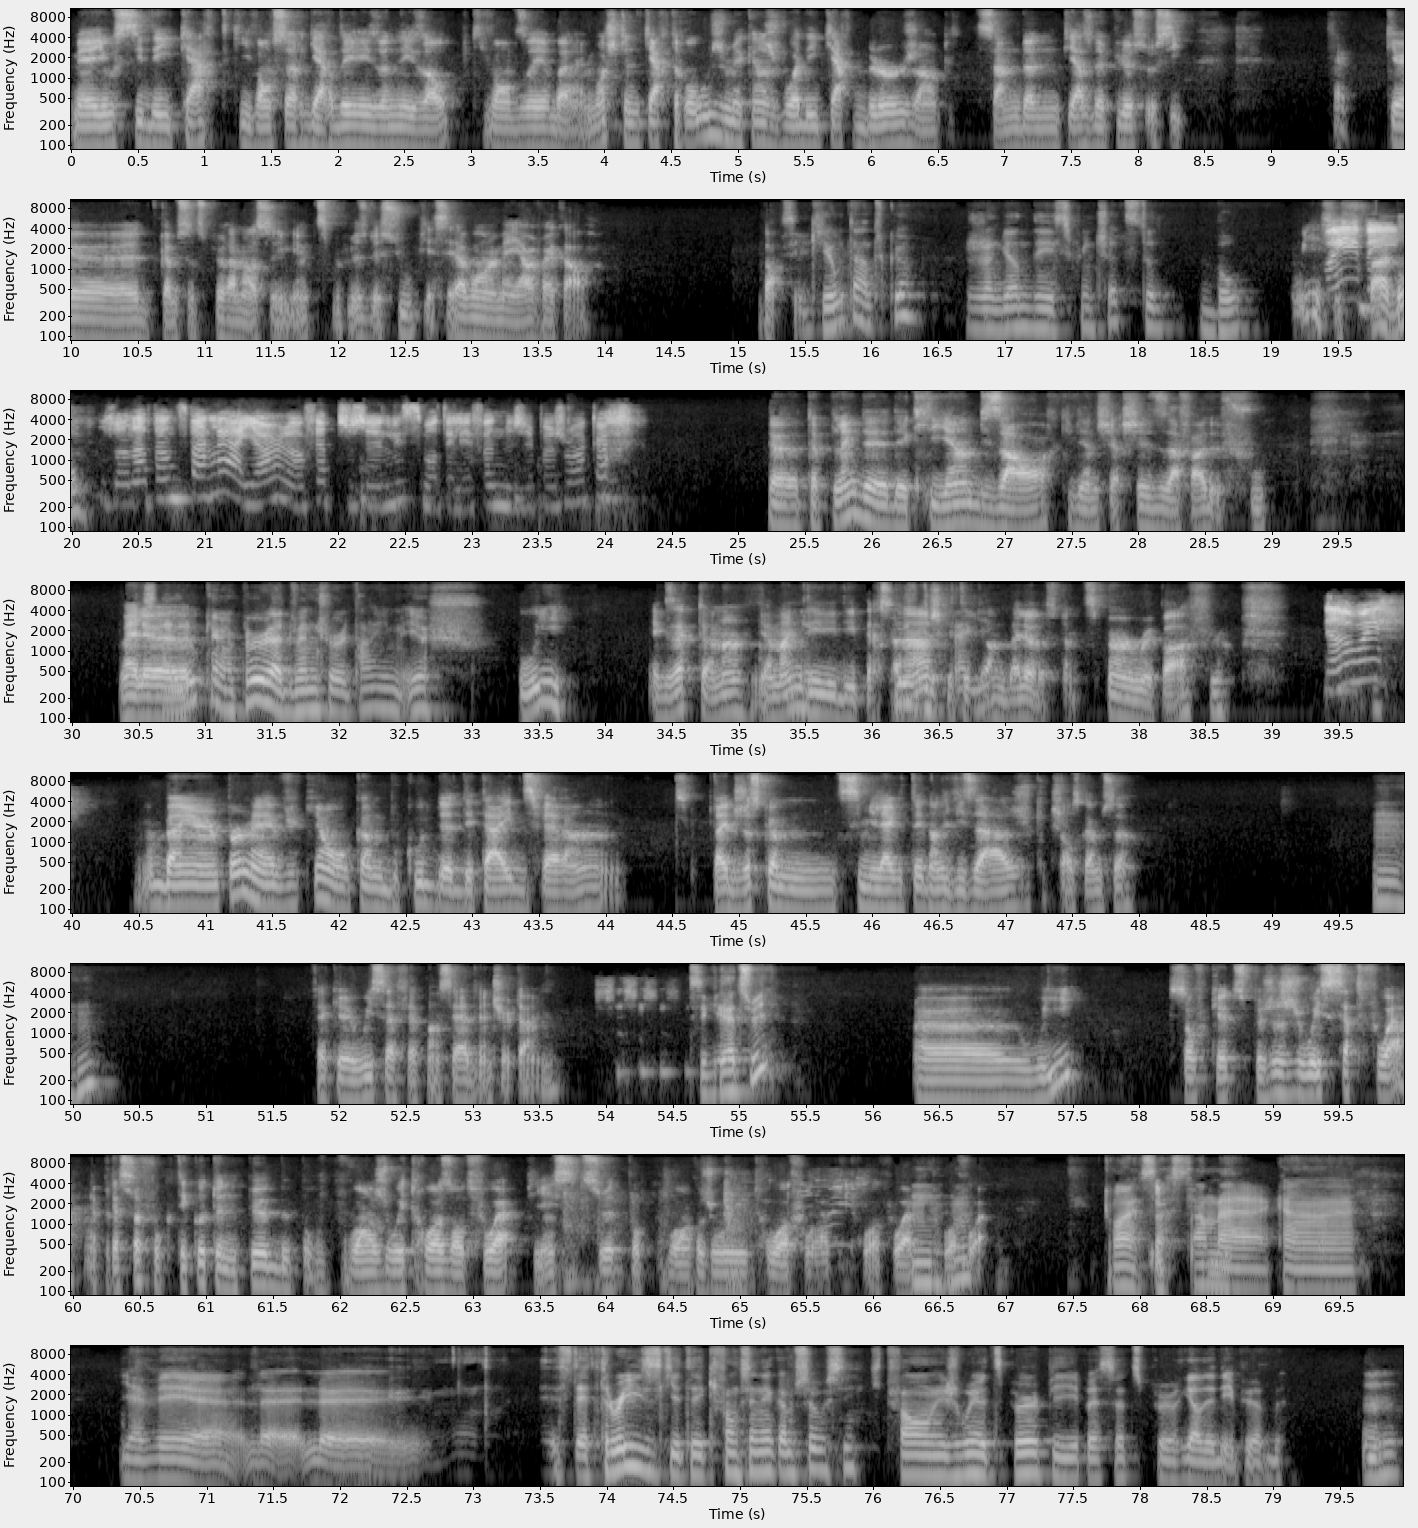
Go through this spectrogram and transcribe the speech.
Mais il y a aussi des cartes qui vont se regarder les unes les autres, puis qui vont dire, ben, moi, je suis une carte rouge, mais quand je vois des cartes bleues, genre, ça me donne une pièce de plus aussi. Fait que, comme ça, tu peux ramasser un petit peu plus de sous, puis essayer d'avoir un meilleur record. Bon, C'est cute en tout cas. Je regarde des screenshots, c'est tout beau. Oui, c'est super ben, beau. j'en ai entendu parler ailleurs. En fait, je l'ai sur mon téléphone, mais j'ai pas joué encore. T'as t'as plein de, de clients bizarres qui viennent chercher des affaires de fou. Mais Ça le, look un peu Adventure Time-ish. oui, exactement. Il y a même des, des personnages qui étaient comme, ben là, c'est un petit peu un rip-off. là. Ah ouais? Ben, un peu, mais vu qu'ils ont comme beaucoup de détails différents, c'est peut-être juste comme une similarité dans le visage, quelque chose comme ça. Mhm. Fait que oui, ça fait penser à Adventure Time. C'est gratuit? Euh, oui, sauf que tu peux juste jouer sept fois. Après ça, il faut que tu écoutes une pub pour pouvoir jouer trois autres fois, puis ainsi de suite pour pouvoir jouer trois fois, puis trois fois, puis trois Mhm. fois. Ouais, ça ressemble à quand il y avait euh, le, le... C'était Threes qui, était, qui fonctionnait comme ça aussi, qui te font jouer un petit peu, puis après ça, tu peux regarder des pubs. Mhm.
